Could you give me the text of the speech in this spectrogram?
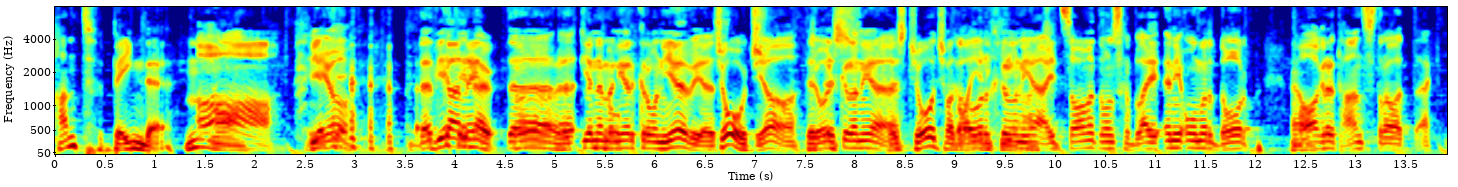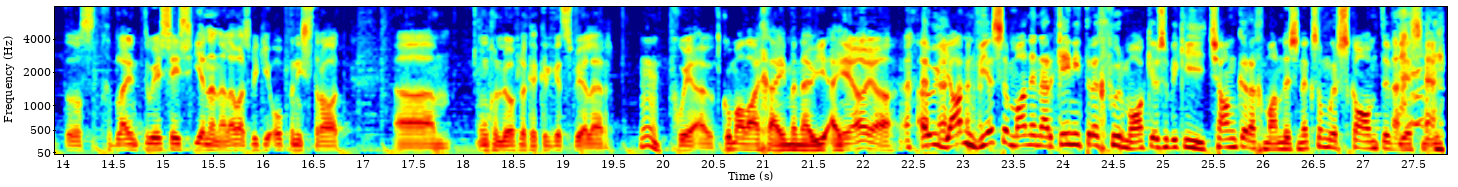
Handbende. Hmm. Ah, Weet ja. Dit weet kan nou? net O, uh, klink ene meneer Cronje wees. George. Ja, George Cronje. dis George wat daai enetjie Cronje, hy het saam met ons gebly in die onderdorp. Ja. Margaret Handstraat. Ek ons het gebly in 261 en hulle was bietjie op in die straat. Ehm um, ongelooflike cricketspeler. Hm. Goeie ou. Kom al daai geheime nou hier uit. Ja ja. Ou Jan, wees 'n man en erken nie terugvoer maak jou so 'n bietjie chankerig man. Dis niks om oor skaam te wees nie.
